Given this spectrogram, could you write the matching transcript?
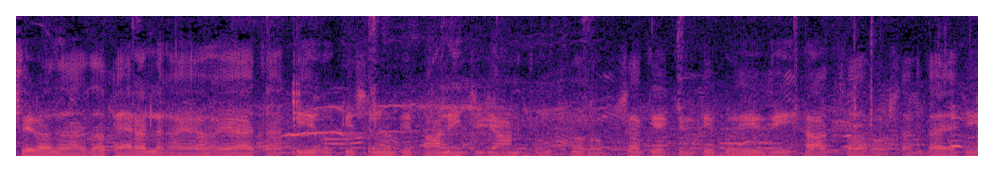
ਸੇਵਾਦਾਰ ਦਾ ਪੈਰਾ ਲਗਾਇਆ ਹੋਇਆ ਹੈ ਤਾਂ ਕਿ ਉਹ ਕਿਸੇ ਨੂੰ ਵੀ ਪਾਣੀ 'ਚ ਜਾਣ ਤੋਂ ਰੋਕ ਸਕੇ ਕਿਉਂਕਿ ਕੋਈ ਵੀ ਹਾਦਸਾ ਹੋ ਸਕਦਾ ਹੈ ਜੀ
